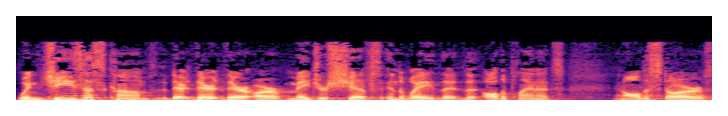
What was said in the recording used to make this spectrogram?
when Jesus comes, there, there, there are major shifts in the way that, that all the planets and all the stars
